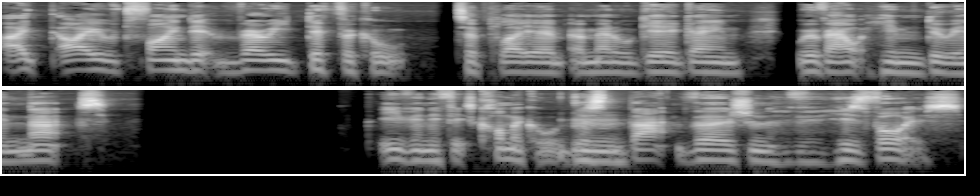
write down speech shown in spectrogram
I I would find it very difficult to play a, a Metal Gear game without him doing that. Even if it's comical, just mm. that version of his voice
